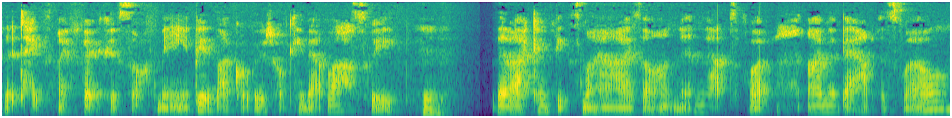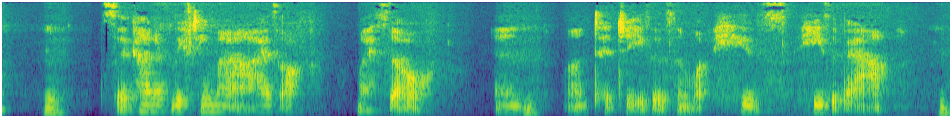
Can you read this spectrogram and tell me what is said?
that takes my focus off me, a bit like what we were talking about last week, mm. that I can fix my eyes on, and that's what I'm about as well. So kind of lifting my eyes off myself and mm. onto Jesus and what he's he's about, mm.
